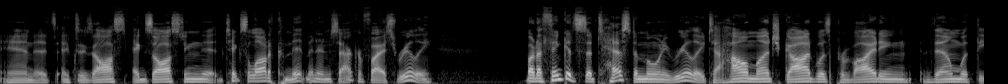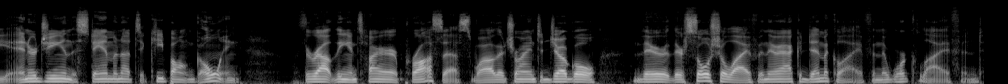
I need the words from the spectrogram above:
and it's, it's exhaust, exhausting. It takes a lot of commitment and sacrifice, really. But I think it's a testimony, really, to how much God was providing them with the energy and the stamina to keep on going throughout the entire process while they're trying to juggle their their social life and their academic life and their work life and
